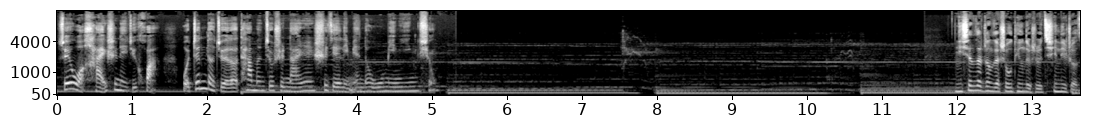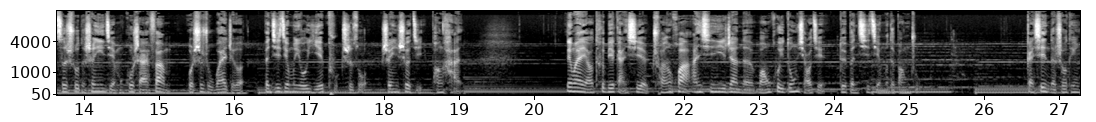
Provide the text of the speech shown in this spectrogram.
所以我还是那句话。我真的觉得他们就是男人世界里面的无名英雄。你现在正在收听的是亲历者自述的声音节目《故事 FM》，我是主播艾哲。本期节目由野谱制作，声音设计彭涵。另外，也要特别感谢传话安心驿站的王慧东小姐对本期节目的帮助。感谢你的收听，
